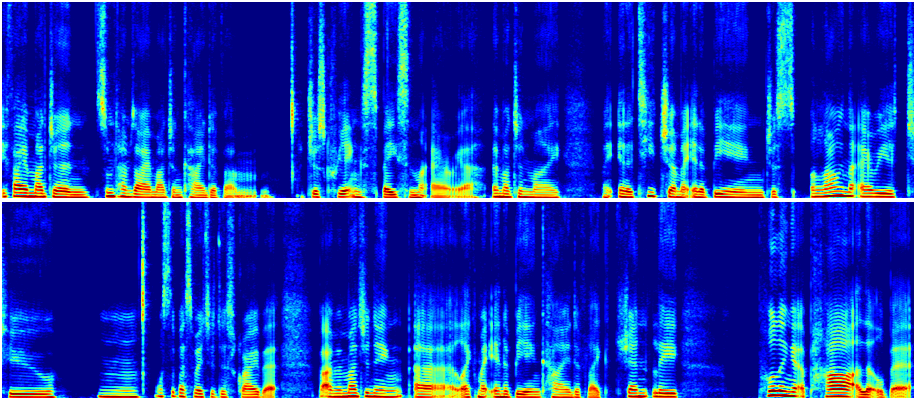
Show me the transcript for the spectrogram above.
if I imagine, sometimes I imagine kind of um, just creating space in that area. Imagine my my inner teacher, my inner being, just allowing that area to mm, what's the best way to describe it? But I'm imagining uh, like my inner being kind of like gently pulling it apart a little bit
